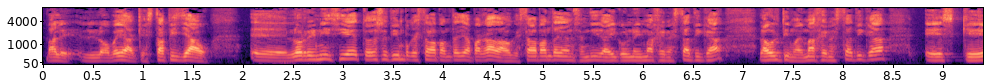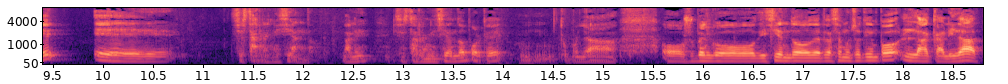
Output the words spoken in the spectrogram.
¿vale? Lo vea que está pillado, eh, lo reinicie, todo ese tiempo que está la pantalla apagada o que está la pantalla encendida ahí con una imagen estática, la última imagen estática es que eh, se está reiniciando. ¿Vale? Se está reiniciando porque, mm, como ya os vengo diciendo desde hace mucho tiempo, la calidad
